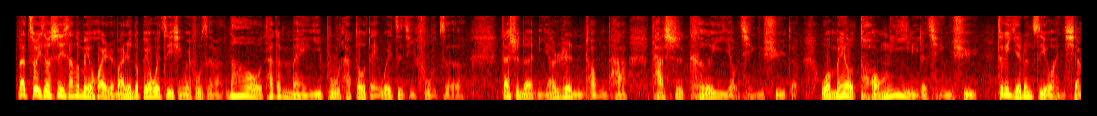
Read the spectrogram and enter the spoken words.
那所以说世界上都没有坏人吗？人都不要为自己行为负责吗？No，他的每一步他都得为自己负责。但是呢，你要认同他，他是可以有情绪的。我没有同意你的情绪，这个言论自由很像。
